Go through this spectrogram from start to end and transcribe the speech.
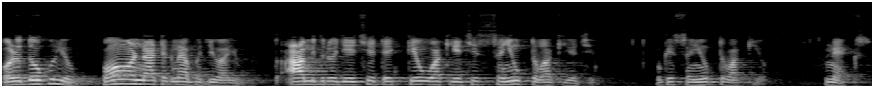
પડદો ખુલ્યો, પણ નાટક ના ભજવાયું. તો આ મિત્રો જે છે તે કેવું વાક્ય છે? સંયુક્ત વાક્ય છે. ઓકે સંયુક્ત વાક્ય. નેક્સ્ટ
